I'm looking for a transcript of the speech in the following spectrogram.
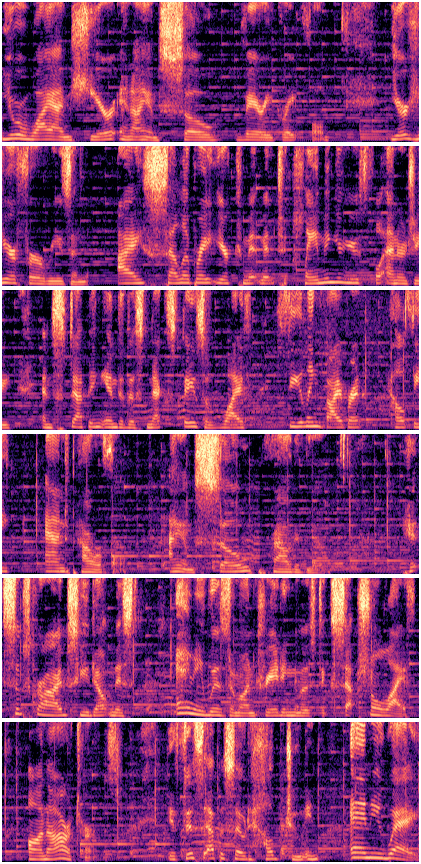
You are why I'm here, and I am so very grateful. You're here for a reason. I celebrate your commitment to claiming your youthful energy and stepping into this next phase of life feeling vibrant, healthy, and powerful. I am so proud of you. Hit subscribe so you don't miss any wisdom on creating the most exceptional life on our terms. If this episode helped you in any way,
